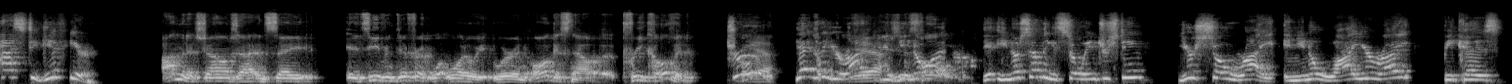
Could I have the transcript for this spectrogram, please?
has to give here? I'm going to challenge that and say it's even different. What, what are we? We're in August now, uh, pre-COVID. True. Yeah. Yeah, no, you're right. Yeah. You This know what? whole- You- You know something that's so interesting? You're so right. And you know why you're right? Because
